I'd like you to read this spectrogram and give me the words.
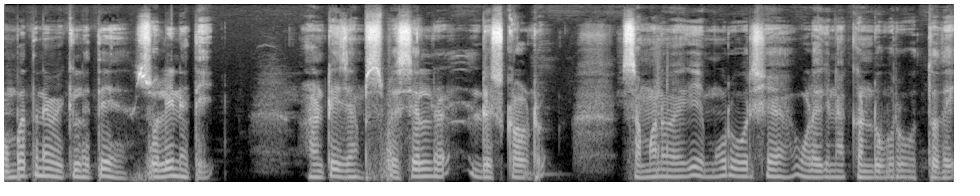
ಒಂಬತ್ತನೇ ವಿಕಲತೆ ಸೊಲಿನತಿ ಆಂಟಿಜಮ್ ಸ್ಪೆಷಲ್ ಡಿಸ್ಕೌಂಟ್. ಸಾಮಾನ್ಯವಾಗಿ ಮೂರು ವರ್ಷ ಒಳಗಿನ ಕಂಡುಬರುತ್ತದೆ.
